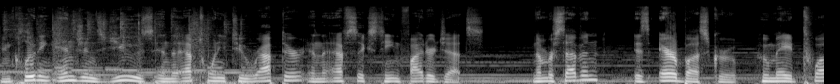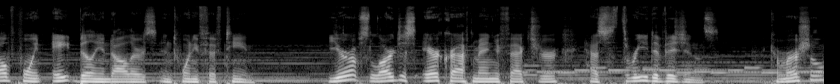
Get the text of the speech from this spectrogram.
including engines used in the F 22 Raptor and the F 16 fighter jets. Number 7 is Airbus Group, who made $12.8 billion in 2015. Europe's largest aircraft manufacturer has three divisions commercial,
